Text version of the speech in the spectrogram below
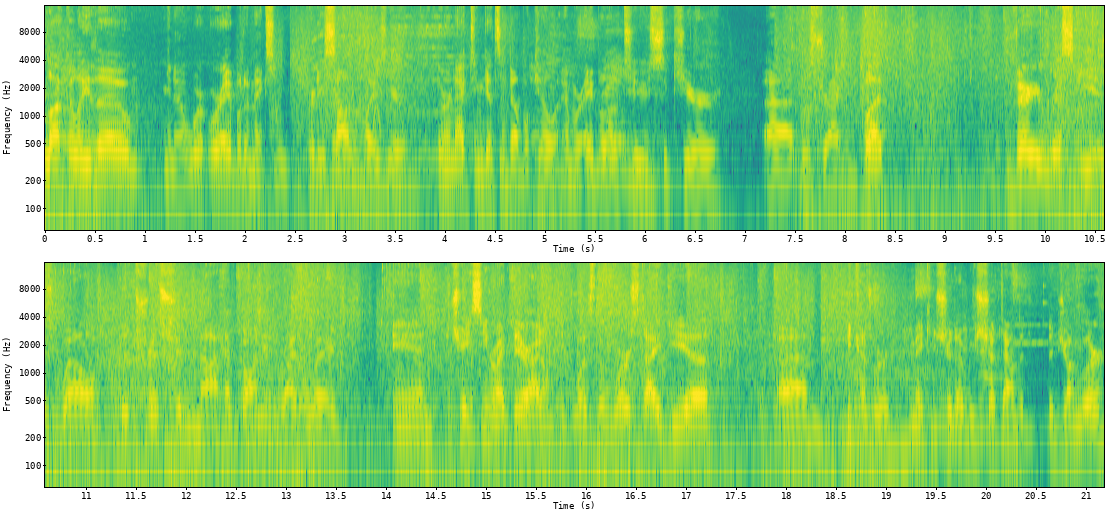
Luckily, though, you know, we're, we're able to make some pretty solid plays here. The Renekton gets a double kill, and we're able to secure uh, this dragon. But very risky as well. The Trist should not have gone in right away. And chasing right there, I don't think was the worst idea um, because we're making sure that we shut down the, the jungler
